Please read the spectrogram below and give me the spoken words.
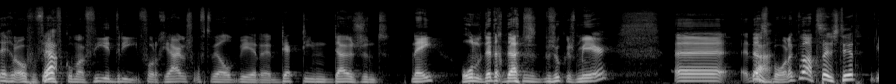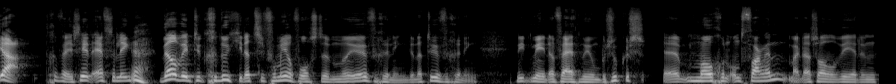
Tegenover 5,43 vorig jaar. Dus oftewel weer eh, 13.000, nee, 130.000 bezoekers meer. Eh, dat Ja. is behoorlijk wat. Gefeliciteerd. Ja, gefeliciteerd Efteling. Ja. Wel weer natuurlijk gedoetje dat ze formeel volgens de milieuvergunning, de natuurvergunning, niet meer dan 5 miljoen bezoekers eh, mogen ontvangen. Maar daar zal weer een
